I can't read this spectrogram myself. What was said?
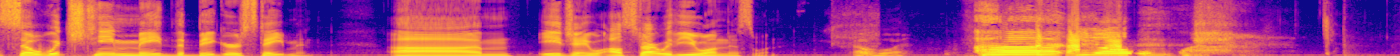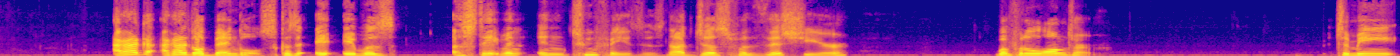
so which team made the bigger statement? Um, EJ, I'll start with you on this one. Oh boy. Uh, you know, I got I gotta go Bengals because it, it was a statement in two phases, not just for this year, but for the long term. To me,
